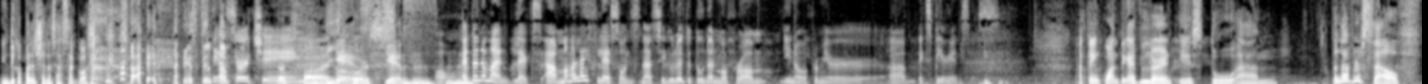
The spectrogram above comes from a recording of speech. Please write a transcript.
hindi ko pa rin siya nasasagot. I, I still Still have... searching. That's fine, Yes, of course. yes. Oo. Ito naman, Lex, ah, mga life lessons na siguro natutunan mo from, you know, from your um, experiences. I think one thing I've learned is to um to love yourself.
